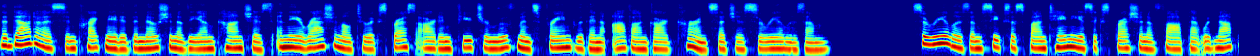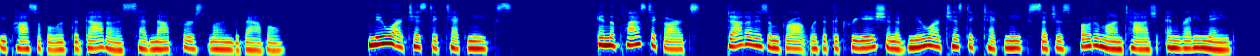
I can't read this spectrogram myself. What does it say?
The Dadaists impregnated the notion of the unconscious and the irrational to express art in future movements framed within avant garde currents such as Surrealism. Surrealism seeks a spontaneous expression of thought that would not be possible if the Dadaists had not first learned to babble. New artistic techniques. In the plastic arts, Dadaism brought with it the creation of new artistic techniques such as photomontage and ready made,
